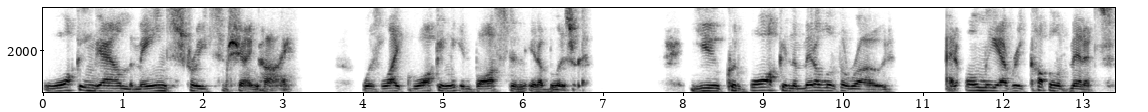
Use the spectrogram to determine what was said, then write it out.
walking down the main streets of Shanghai was like walking in Boston in a blizzard. You could walk in the middle of the road, and only every couple of minutes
